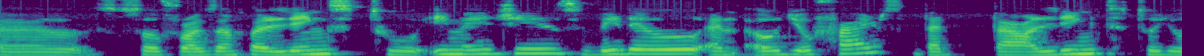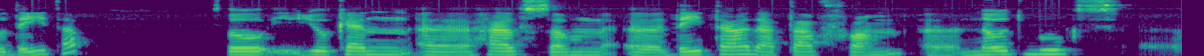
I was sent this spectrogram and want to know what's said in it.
uh, so for example, links to images, video, and audio files that are linked to your data. So you can uh, have some uh, data that are from uh, notebooks uh,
